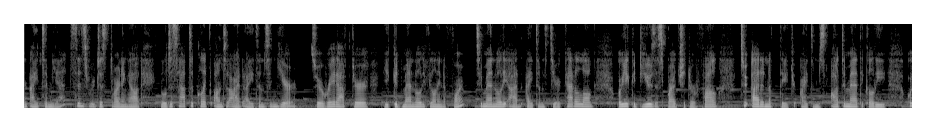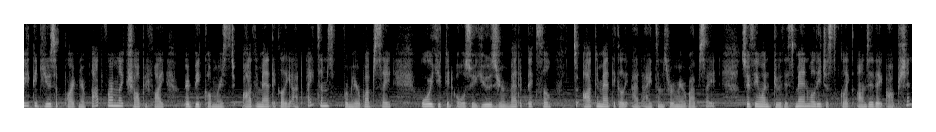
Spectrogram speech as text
an item yet since we're just starting out. You'll just have to click onto add items in here. So right after, you could manually fill in a form to manually add items to your catalog, or you could use a spreadsheet or file to add and update your items automatically, or you could use a partner platform like Shopify or BigCommerce to automatically add items from your website, or you could also use your Metapixel to automatically add items from your website. So if you want to do this manually, just click onto the option,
